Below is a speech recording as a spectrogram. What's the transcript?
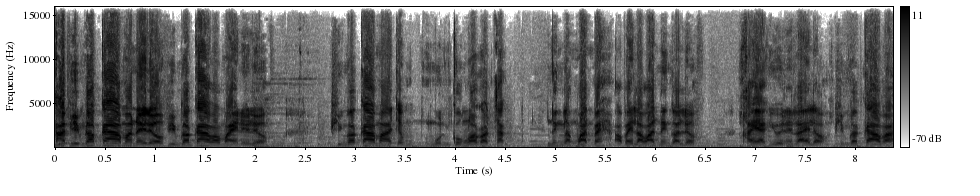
อะพิมพ์ก้าก้ามาหน่อยเร็วพิมพ์ก้าก้ามาใหม่หน่อยเร็วพิมพ์ก้าก้ามาจะหมุนกงล้อก่อนสักหนึ่งรางวัลไปเอาไปรางวัลหนึ่งก่อนเร็วใครยังอยู่ในไลฟ์เร็วพิมพ์ก้าก้ามา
